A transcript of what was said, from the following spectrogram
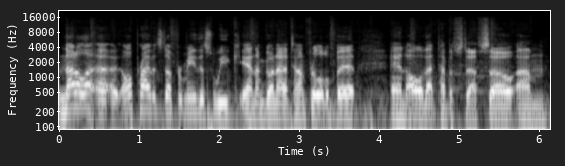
not a lot, all private stuff for me this week. And I'm going out of town for a little bit all of that type of stuff. So, um,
